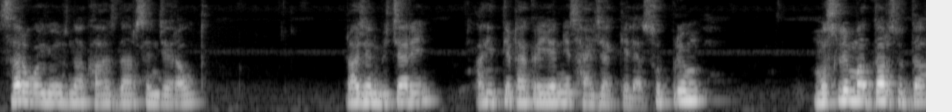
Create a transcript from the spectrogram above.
सर्व योजना खासदार संजय राऊत राजन विचारे आदित्य ठाकरे यांनीच हायजॅक केल्या. सुप्रीम मुस्लिम मतदारसुद्धा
